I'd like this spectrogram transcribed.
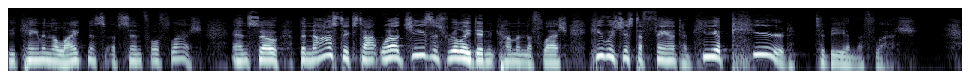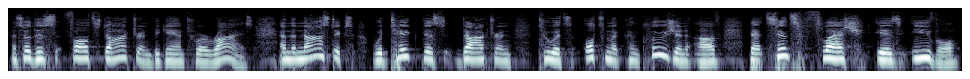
He came in the likeness of sinful flesh. And so the Gnostics thought, well, Jesus really didn't come in the flesh. He was just a phantom. He appeared to be in the flesh. And so this false doctrine began to arise. And the Gnostics would take this doctrine to its ultimate conclusion of that since flesh is evil,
